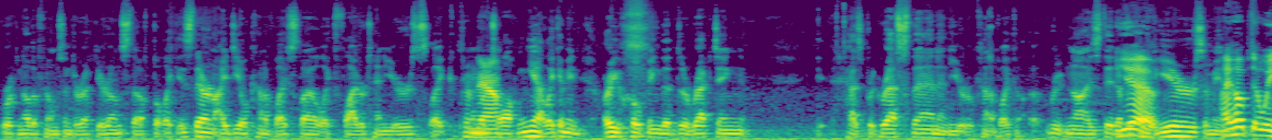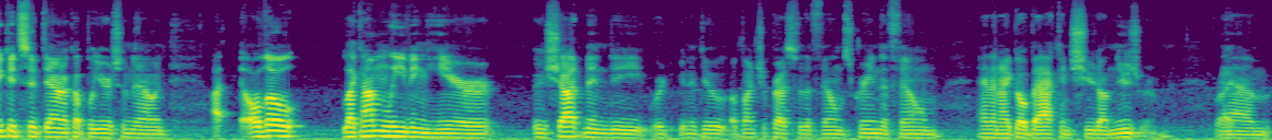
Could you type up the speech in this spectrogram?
work in other films and direct your own stuff but like is there an ideal kind of lifestyle like five or ten years like From now? talking yeah like I mean are you hoping that directing has progressed then and you're kind of like routinized it every Yeah. couple of years I mean I hope that we could sit down a couple years from now and, I, although, like I'm leaving here, we shot Mindy. We're gonna do a bunch of press for the film, screen the film, and then I go back and shoot on Newsroom. Right Um,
